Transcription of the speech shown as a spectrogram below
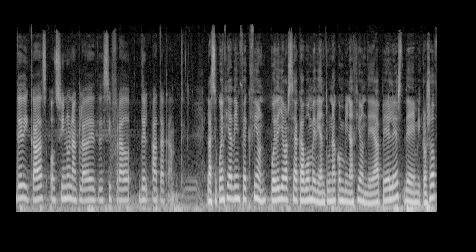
dedicadas o sin una clave de descifrado del atacante. La secuencia de infección puede llevarse a cabo mediante una combinación de APLs de Microsoft,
